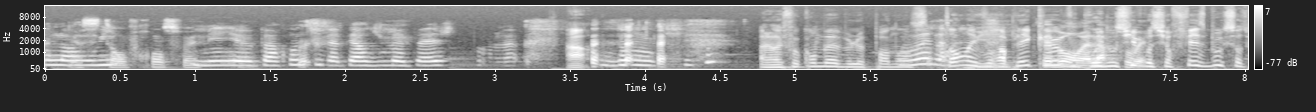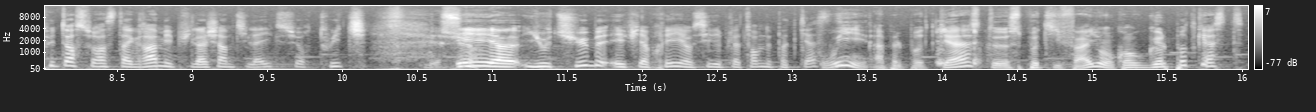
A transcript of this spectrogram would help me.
Alors Ah, C'était oui, en France, ouais. mais euh, par contre, il a perdu ma page. Voilà. Ah. Donc, Alors il faut qu'on meuble pendant ce temps et vous rappeler que bon, vous pouvez nous suivre sur Facebook, sur Twitter, sur Instagram et puis lâcher un petit like sur Twitch bien et euh, YouTube. Et puis après, il y a aussi les plateformes de podcast. Oui, Apple Podcast, euh, Spotify ou encore Google Podcast.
